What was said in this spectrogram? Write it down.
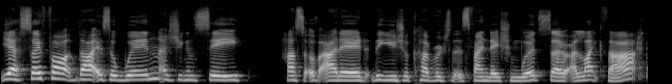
yeah, so far that is a win. As you can see, has sort of added the usual coverage that this foundation would. So I like that.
